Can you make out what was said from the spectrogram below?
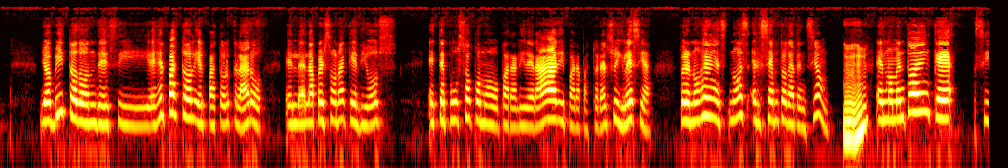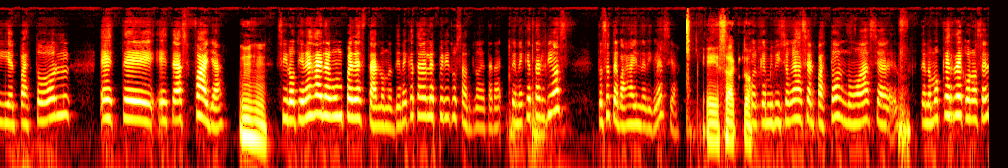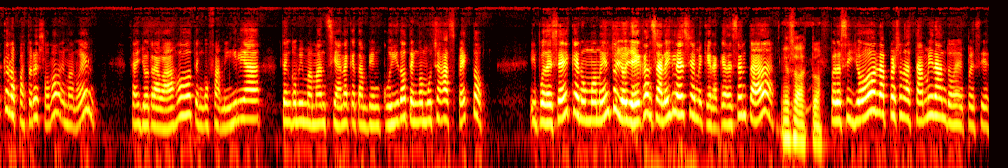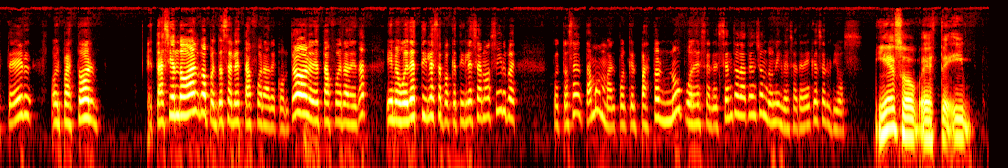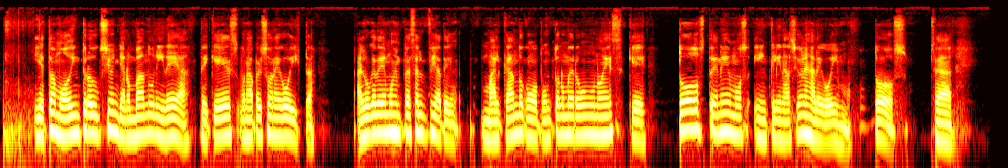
yo he visto donde si es el pastor y el pastor, claro, es la, persona que Dios este, puso como para liderar y para pastorear su iglesia, pero no es, no es el centro de atención. El momento en que si el pastor este, este falla, si lo tienes ahí en un pedestal donde tiene que estar el Espíritu Santo, donde tiene que estar Dios, entonces te vas a ir de la iglesia. Exacto. Porque mi visión es hacia el pastor, no hacia... Tenemos que reconocer que los pastores somos, Emanuel. O sea, yo trabajo, tengo familia, tengo mi mamá anciana que también cuido, tengo muchos aspectos. Y puede ser que en un momento yo llegue a cansar a la iglesia y me quiera quedar sentada. Exacto. Pero si yo, la persona está mirando, eh, pues si esté o el pastor está haciendo algo, pues entonces él está fuera de control, él está fuera de nada, y me voy de esta iglesia porque esta iglesia no sirve, pues entonces estamos mal, porque el pastor no puede ser el centro de atención de una iglesia, tiene que ser Dios. Y eso, este, y, y esto a modo de introducción ya nos va dando una idea de qué es una persona egoísta. Algo que debemos empezar, fíjate, marcando como punto número uno es que todos tenemos inclinaciones al egoísmo, todos. O sea,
